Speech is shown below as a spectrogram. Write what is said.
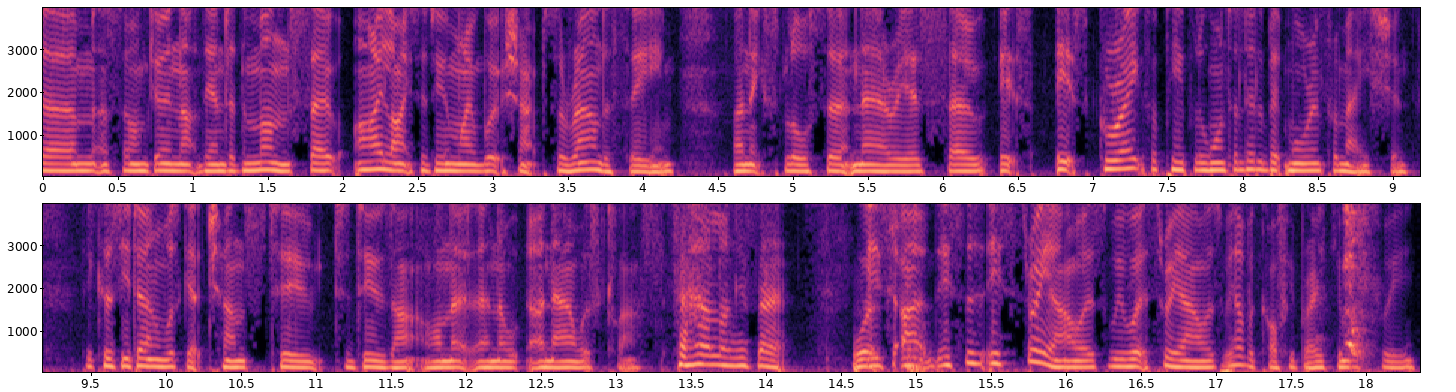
um, so I'm doing that at the end of the month. So I like to do my workshops around a theme and explore certain areas. So it's it's great for people who want a little bit more information because you don't always get a chance to to do that on a, an, an hour's class. So how long is that? It's, uh, it's it's three hours. We work three hours. We have a coffee break in between.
